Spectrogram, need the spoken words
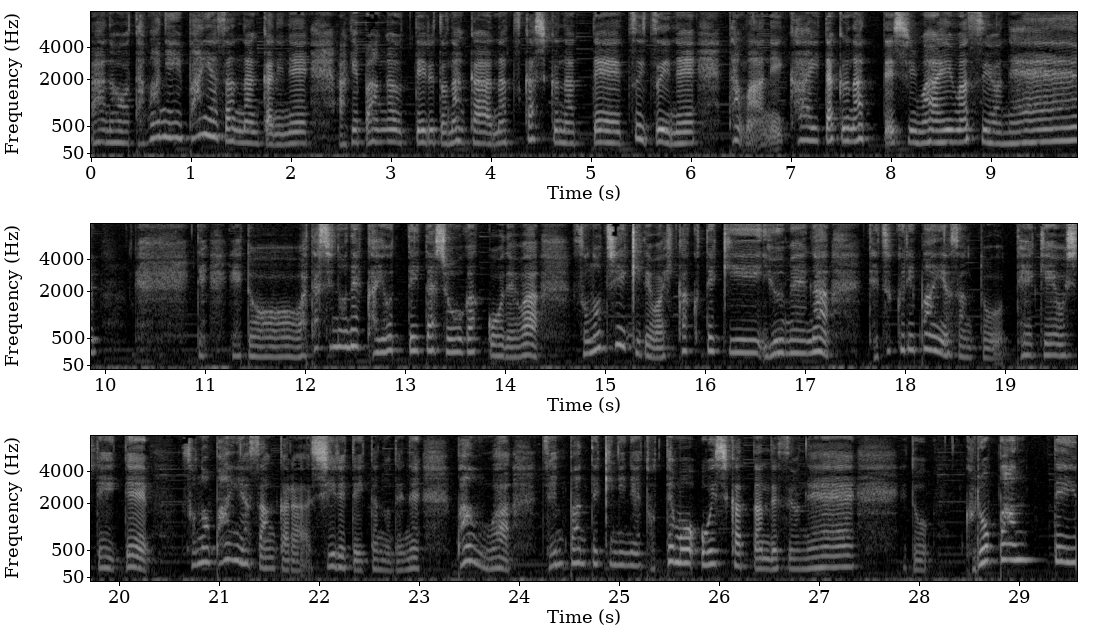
あのたまにパン屋さんなんかにね揚げパンが売っているとなんか懐かしくなってついついねたまに買いたくなってしまいますよね。で、えーと、私のね通っていた小学校ではその地域では比較的有名な手作りパン屋さんと提携をしていてそのパン屋さんから仕入れていたのでねパンは全般的にねとっても美味しかったんですよね。えっと黒パンってい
